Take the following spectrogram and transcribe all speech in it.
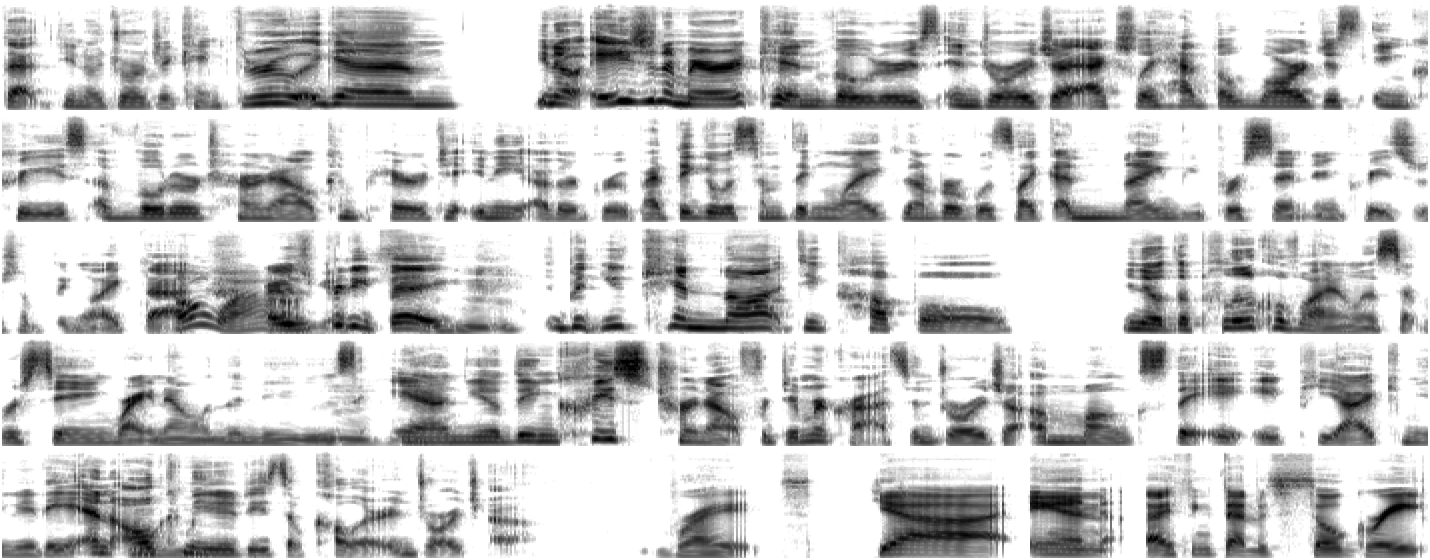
that, you know, Georgia came through again. You know, Asian American voters in Georgia actually had the largest increase of voter turnout compared to any other group. I think it was something like the number was like a 90% increase or something like that. Oh wow. It was yes. pretty big. Mm-hmm. But you cannot decouple you know the political violence that we're seeing right now in the news mm-hmm. and you know the increased turnout for democrats in georgia amongst the aapi community and all mm-hmm. communities of color in georgia right yeah. And I think that is so great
